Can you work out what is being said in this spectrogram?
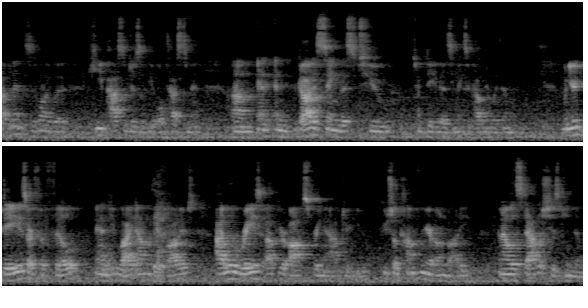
covenant. This is one of the key passages of the Old Testament. Um, and, and God is saying this to, to David as he makes a covenant with him. When your days are fulfilled and you lie down with your fathers, I will raise up your offspring after you, who shall come from your own body, and I will establish his kingdom.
